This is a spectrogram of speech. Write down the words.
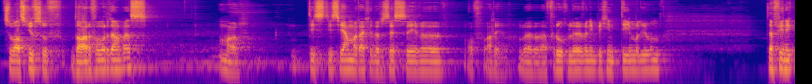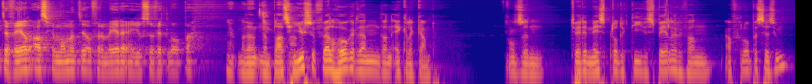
Zoals Yusuf daarvoor dan was. Maar het is, het is jammer dat je er 6, 7, of we vroeg Leuven in begin 10 miljoen. Dat vind ik te veel als je momenteel Vermeeren en Yusuf hebt lopen. Ja, maar dan, dan plaats je Yusuf wel hoger dan, dan Ekkelenkamp. Onze tweede meest productieve speler van afgelopen seizoen.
